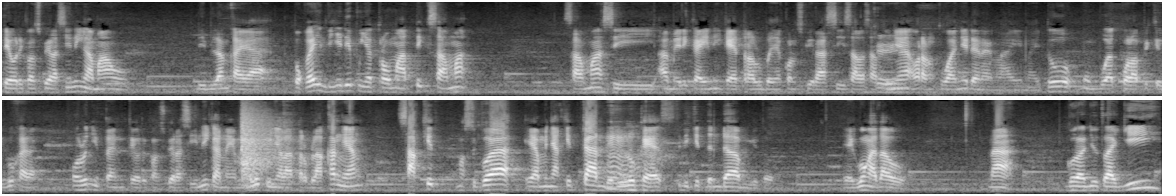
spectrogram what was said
teori konspirasi ini nggak mau. Dia bilang kayak, pokoknya intinya dia punya traumatik sama sama si Amerika ini kayak terlalu banyak konspirasi salah satunya orang tuanya dan lain-lain. Nah itu membuat pola pikir gue kayak, oh lu nyiptain teori konspirasi ini karena emang lu punya latar belakang yang sakit, maksud gue ya menyakitkan. Jadi lu kayak sedikit dendam gitu. Ya gue nggak tahu. Nah, gue lanjut lagi.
